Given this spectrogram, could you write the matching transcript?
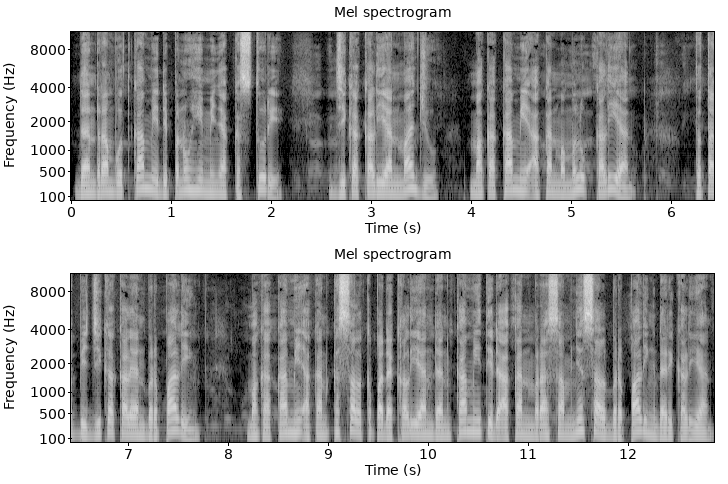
dan rambut kami dipenuhi minyak kesturi. Jika kalian maju, maka kami akan memeluk kalian. Tetapi jika kalian berpaling, maka kami akan kesal kepada kalian dan kami tidak akan merasa menyesal berpaling dari kalian.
